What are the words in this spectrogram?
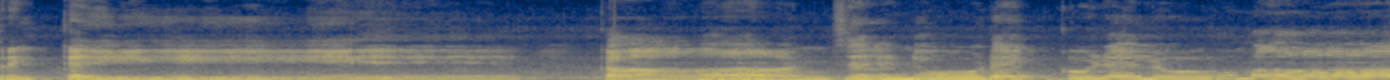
തൃക്കൈ കാഞ്ചനോടക്കുഴലുമായി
